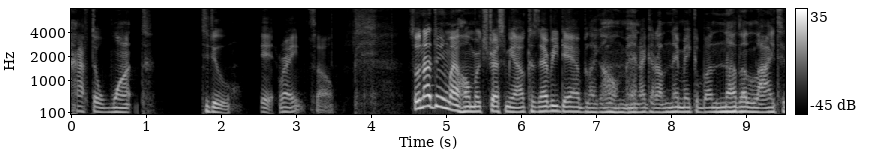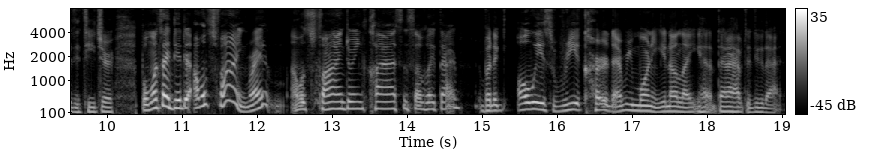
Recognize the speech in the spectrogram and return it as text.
have to want to do it, right? So, so not doing my homework stressed me out because every day I'd be like, oh man, I gotta make up another lie to the teacher. But once I did it, I was fine, right? I was fine during class and stuff like that. But it always reoccurred every morning, you know, like that I have to do that.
